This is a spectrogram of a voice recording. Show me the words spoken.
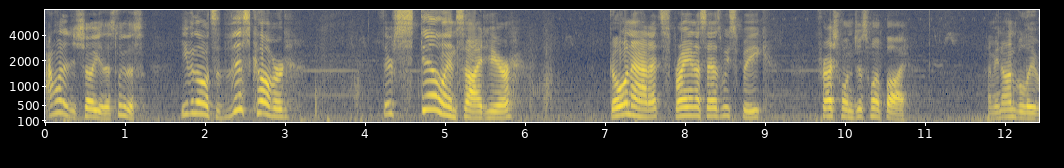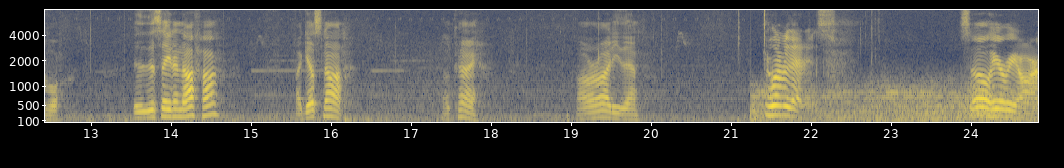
I wanted to show you this. Look at this. Even though it's this covered, they're still inside here going at it, spraying us as we speak. Fresh one just went by. I mean, unbelievable. This ain't enough, huh? I guess not. Okay. Alrighty then. Whoever that is. So here we are.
